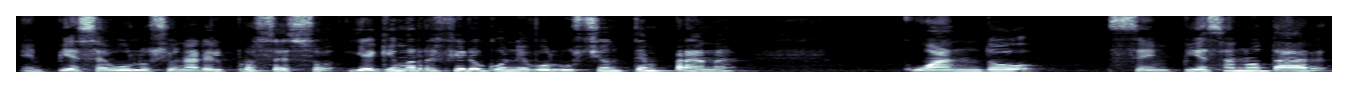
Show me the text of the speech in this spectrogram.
empieza a evolucionar el proceso. ¿Y a qué me refiero con evolución temprana? Cuando se empieza a notar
